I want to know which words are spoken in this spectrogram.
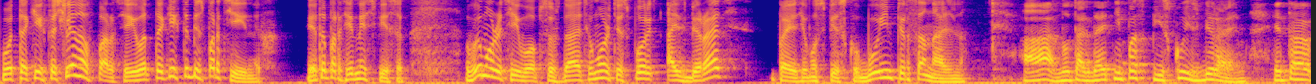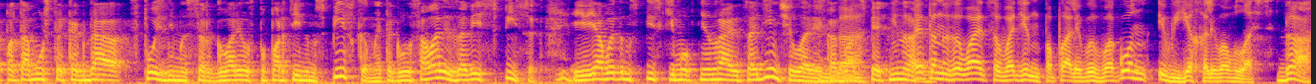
вот таких-то членов партии и вот таких-то беспартийных. Это партийный список. Вы можете его обсуждать, вы можете спорить, а избирать по этому списку будем персонально. А, ну тогда это не по списку избираем. Это потому что, когда в позднем СССР говорилось по партийным спискам, это голосовали за весь список. И я в этом списке мог не нравиться один человек, а 25 не нравится. Это называется в один попали вы в вагон и въехали во власть. Да.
